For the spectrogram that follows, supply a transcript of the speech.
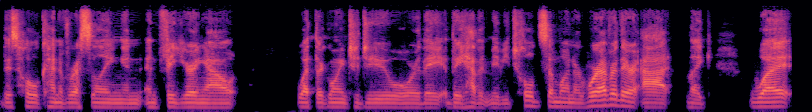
this whole kind of wrestling and, and figuring out what they're going to do or they they haven't maybe told someone or wherever they're at like what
